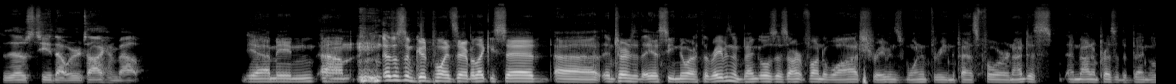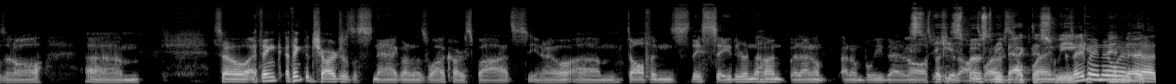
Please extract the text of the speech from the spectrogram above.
to those two that we were talking about. Yeah, I mean, um, those are some good points there. But like you said, uh, in terms of the AFC North, the Ravens and Bengals just aren't fun to watch. Ravens one and three in the past four, and I just I'm not impressed with the Bengals at all. Um, so I think I think the Chargers will snag one of those wild card spots. You know, um, Dolphins they say they're in the hunt, but I don't I don't believe that at all. Especially He's supposed to be back this week. Does anybody know and, when uh, uh,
